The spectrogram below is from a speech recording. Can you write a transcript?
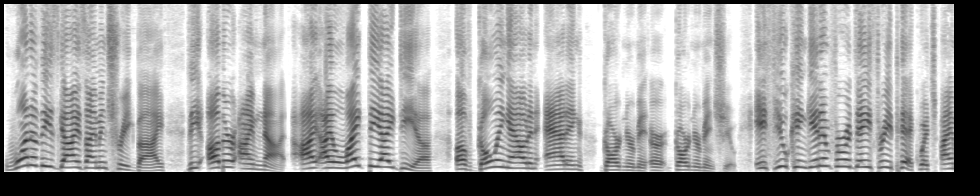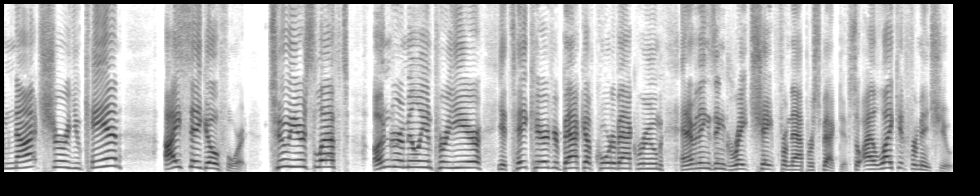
one of these guys I'm intrigued by, the other I'm not. I, I like the idea of going out and adding Gardner or Gardner Minshew. If you can get him for a day three pick, which I'm not sure you can, I say go for it. Two years left under a million per year. You take care of your backup quarterback room, and everything's in great shape from that perspective. So I like it for Minshew.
